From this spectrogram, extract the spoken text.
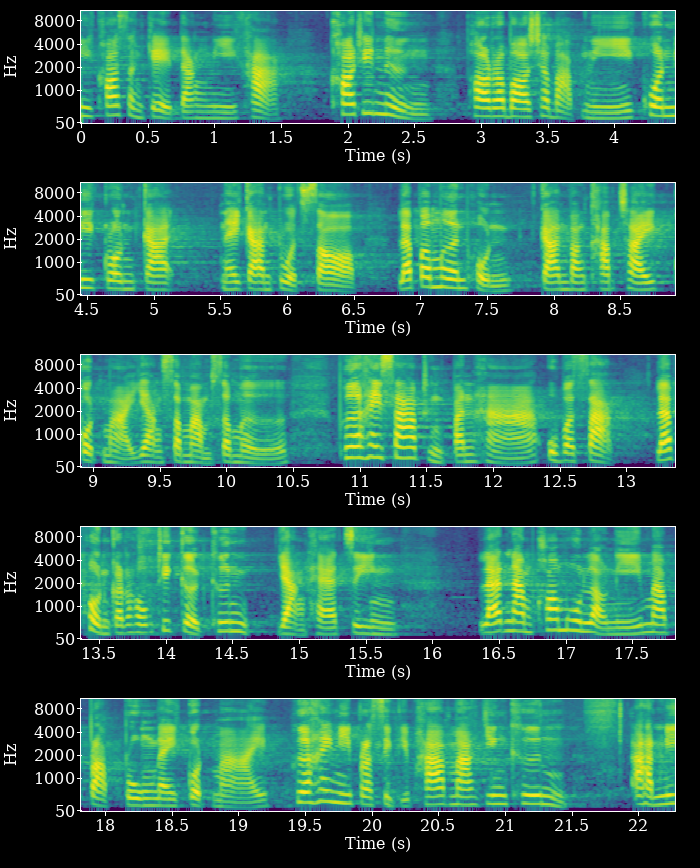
มีข้อสังเกตดังนี้ค่ะ ข้อที่หนึ่งพรบฉบับนี้ควรมีกลไกในการตรวจสอบ และประเมินผลการบังคับใช้กฎหมายอย่างสม่ำเสมอ เพื่อให้ทราบถึงปัญหา อุปสรรค และผลกระทบที่เกิดขึ้นอย่างแท้จริง และนำข้อมูลเหล่านี้มาปรับปรุงในกฎหมาย เพื่อให้มีประสิทธิภาพมากยิ่งขึ้น อาจมี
